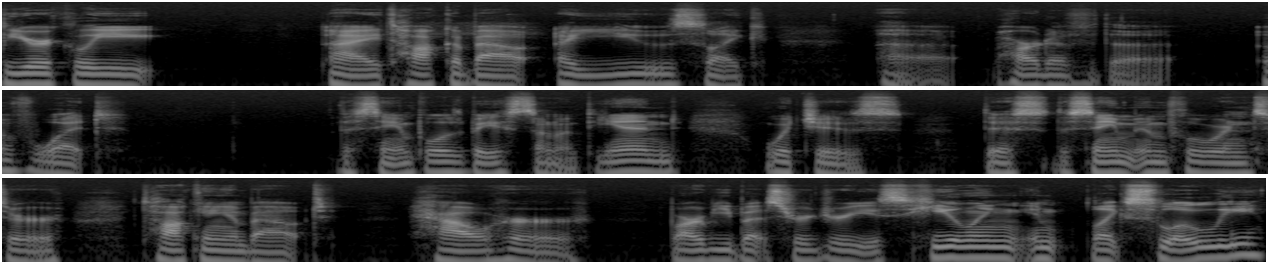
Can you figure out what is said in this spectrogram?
lyrically, I talk about I use like uh, part of the of what the sample is based on at the end, which is this the same influencer talking about how her Barbie butt surgery is healing in like slowly,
